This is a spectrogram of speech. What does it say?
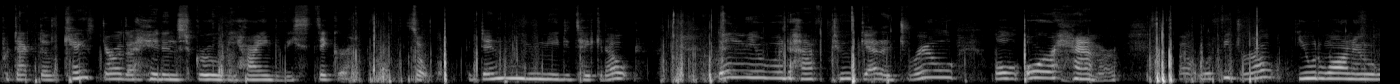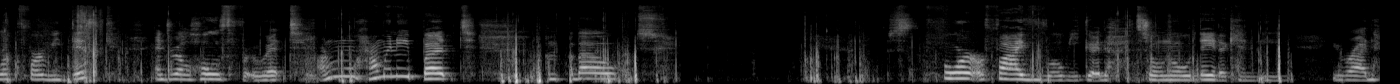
protective case, there was a hidden screw behind the sticker. So, then you need to take it out. Then you would have to get a drill or a hammer. But with the drill, you would want to look for the disc and drill holes through it. I don't know how many, but um, about four or five will be good, so no data can be read.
